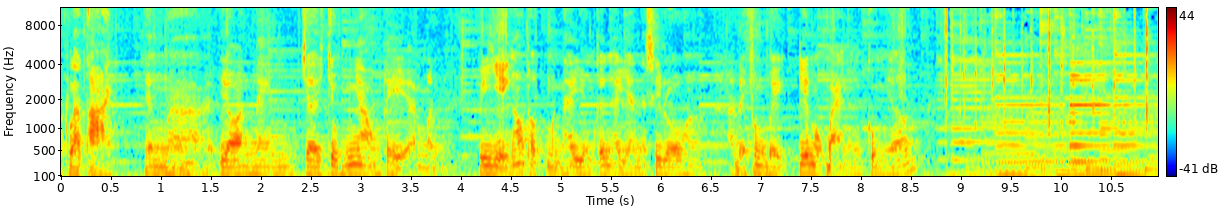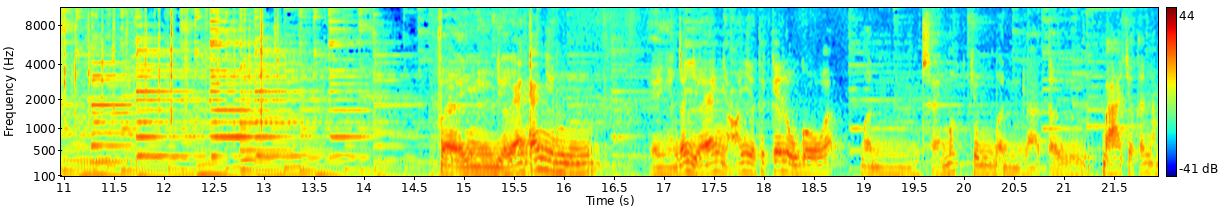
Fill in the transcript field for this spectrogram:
thật là tài. Nhưng mà do anh em chơi chung với nhau thì mình, vi diễn ảo thuật mình hay dùng cái nghệ danh là siro hơn à, để phân biệt với một bạn cùng nhóm. Về dự án cá nhân, thì những cái dự án nhỏ như thiết kế logo á, mình sẽ mất trung bình là từ 3 cho tới 5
